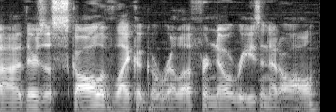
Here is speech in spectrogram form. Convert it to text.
Uh, there's a skull of like a gorilla for no reason at all.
